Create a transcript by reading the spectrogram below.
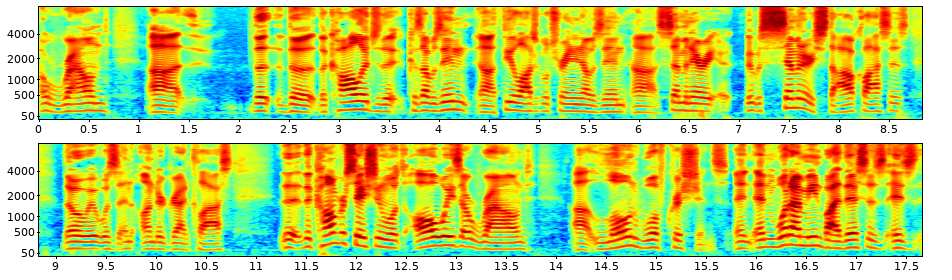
around uh, the the the college that because I was in uh, theological training, I was in uh, seminary. It was seminary style classes, though it was an undergrad class. The the conversation was always around uh, lone wolf Christians, and and what I mean by this is is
